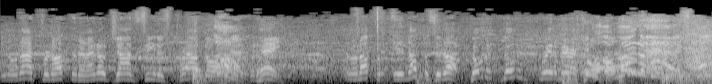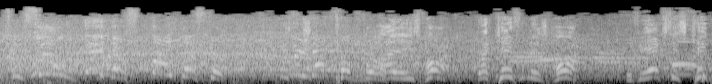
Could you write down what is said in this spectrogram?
You know, not for nothing, and I know John Cena's proud and all that, but hey, enough, enough is enough. Go to go to Great American. Oh, oh wait a minute! Going too soon! What a spinebuster! Where did that come from? His heart. That came from his heart. If you ask this kid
